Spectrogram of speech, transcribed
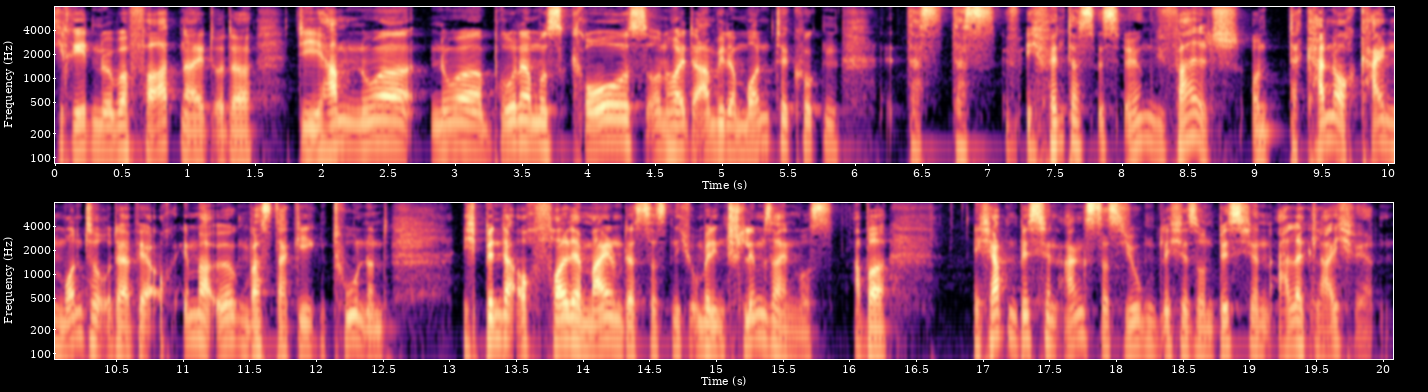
die reden nur über Fortnite oder die haben nur, nur Bruder muss groß und heute Abend wieder Monte gucken. Das, das, ich finde, das ist irgendwie falsch. Und da kann auch kein Monte oder wer auch immer irgendwas dagegen tun. Und ich bin da auch voll der Meinung, dass das nicht unbedingt schlimm sein muss. Aber ich habe ein bisschen Angst, dass Jugendliche so ein bisschen alle gleich werden.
